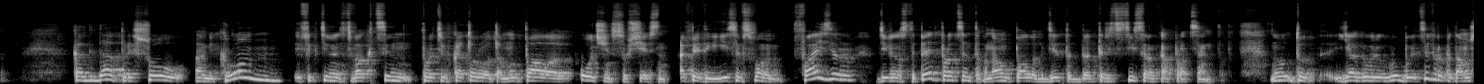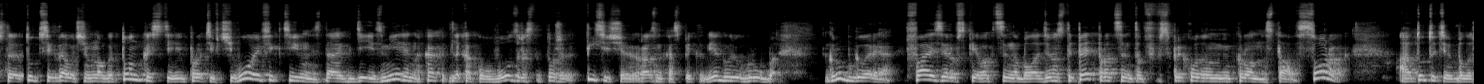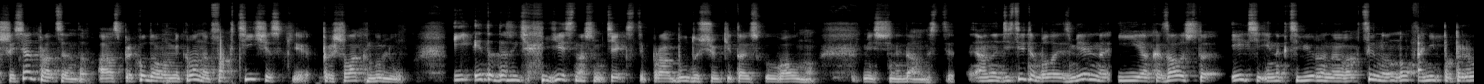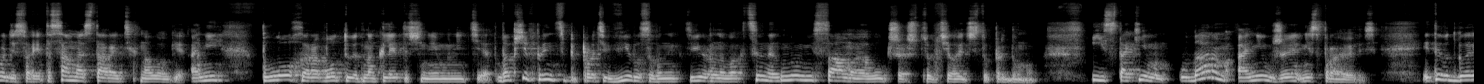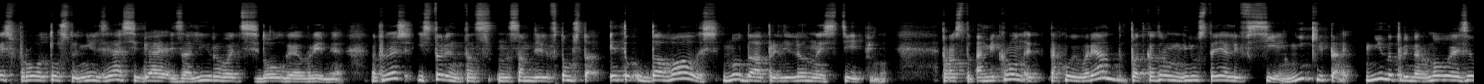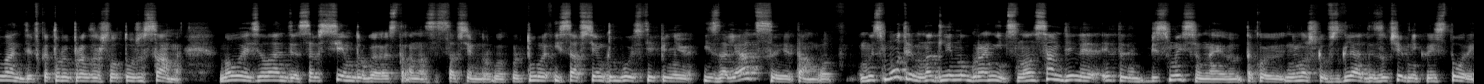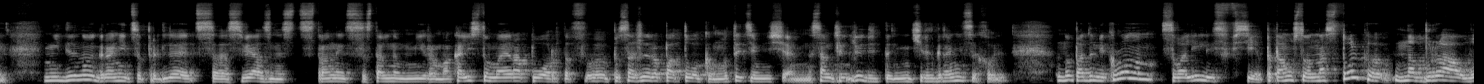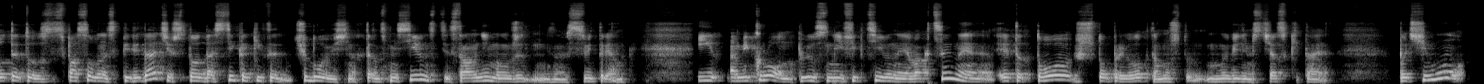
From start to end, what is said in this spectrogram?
Когда пришел омикрон, эффективность вакцин, против которого там упала очень существенно. Опять-таки, если вспомним, Pfizer 95%, она упала где-то до 30-40%. Ну, тут я говорю грубые цифры, потому что тут всегда очень много тонкостей, против чего эффективность, да, где измерено, как, для какого возраста, тоже тысячи разных аспектов. Я говорю грубо. Грубо говоря, Pfizerовская вакцина была 95%, с приходом омикрона стал 40%, а тут у тебя было 60%, а с приходом омикрона фактически пришла к нулю. И это даже есть в нашем тексте про будущую китайскую волну месячной давности. Она действительно была измерена, и оказалось, что эти инактивированные вакцины, ну, они по природе своей, это самая старая технология, они плохо работают на клеточный иммунитет. Вообще, в принципе, против вирусов инактивированные вакцины, ну, не самое лучшее, что человечество придумало. И с таким ударом они уже не справились. И ты вот говоришь про то, что нельзя себя изолировать долгое время. Но понимаешь, история на самом деле в том, что это удавалось, но до определенной степени. Просто омикрон — это такой вариант, под которым не устояли все. Ни Китай, ни, например, Новая Зеландия, в которой произошло то же самое. Новая Зеландия совсем другая страна, совсем другой культурой и совсем другой степенью изоляции. Там вот мы смотрим на длину границ, но на самом деле это бессмысленный такой немножко взгляд из учебника истории. Не длиной границ определяется связанность страны с остальным миром, а количеством аэропортов, э, пассажиропотоком, вот этими вещами. На самом деле люди-то не через границы ходит. Но под омикроном свалились все, потому что он настолько набрал вот эту способность передачи, что достиг каких-то чудовищных трансмиссивностей, сравнимых уже, не знаю, с ветрянкой. И омикрон плюс неэффективные вакцины – это то, что привело к тому, что мы видим сейчас в Китае. Почему?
